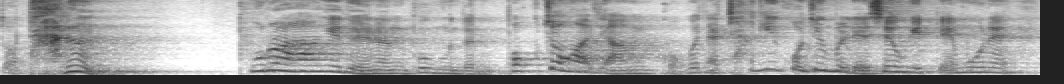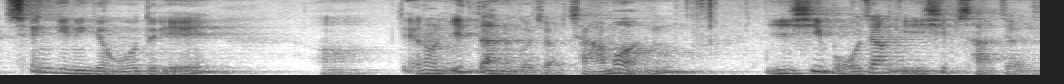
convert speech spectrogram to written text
또 다른 불안하게 되는 부분들은 복종하지 않고 그냥 자기 고집을 내세우기 때문에 생기는 경우들이 어, 때로는 있다는 거죠. 잠언 25장 24절.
